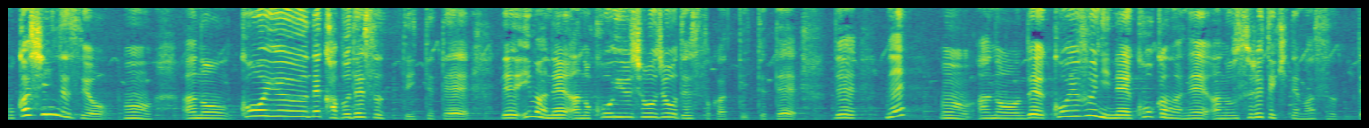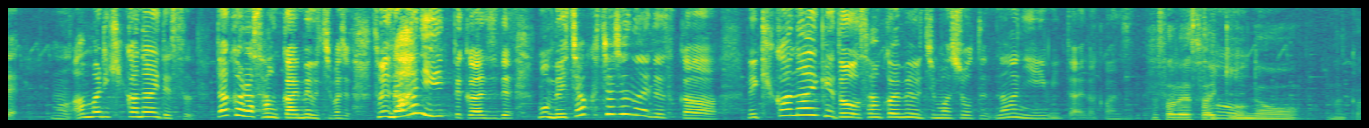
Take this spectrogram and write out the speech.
おかしいんですよ、うん、あのこういうね株ですって言っててで今ねあのこういう症状ですとかって言っててでねうん、あのでこういうふうにね効果がねあの薄れてきてますってうん、あんまり効かないです。だから3回目打ちましょうそれ何？って感じで。もうめちゃくちゃじゃないですか。え効かないけど3回目打ちましょうって何？みたいな感じで。それ最近のなんか。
